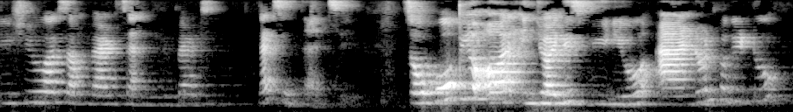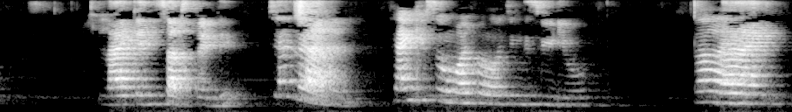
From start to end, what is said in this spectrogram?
tissue और some pads and pads that's it That's it. So hope you all enjoy this video and don't forget to Like and subscribe the channel. channel. thank you so much for watching this video bye Bye.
